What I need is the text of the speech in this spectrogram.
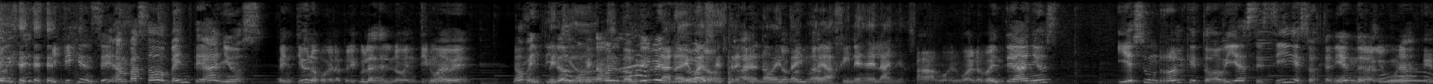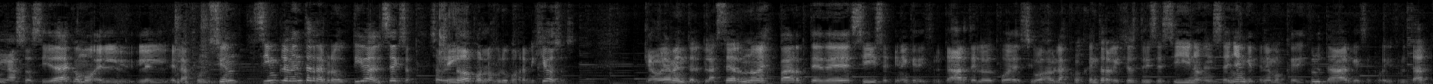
con- y fíjense, han pasado 20 años, 21 porque la película es del 99. No, 22, porque estamos en el 2021. No, no, igual se estrenó en el no 99 contaba. a fines del año. Ah, bueno, bueno, 20 años. Y es un rol que todavía se sigue sosteniendo en alguna, Uh. en la sociedad como el- el- la función simplemente reproductiva del sexo, sobre Sí. todo por los grupos religiosos. Que obviamente el placer no es parte de, sí, se tiene que disfrutar, te lo puedes, si vos hablas con gente religiosa te dice, sí, nos enseñan que tenemos que disfrutar, que se puede disfrutar.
